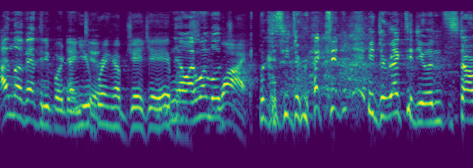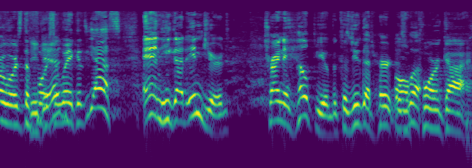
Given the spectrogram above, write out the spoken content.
I love Anthony Bourdain And you too. bring up J.J. Abrams. No, I want. Well, Why? Because he directed. He directed you in Star Wars: The He Force did? Awakens. Yes, and he got injured trying to help you because you got hurt as well. Oh, poor guy.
